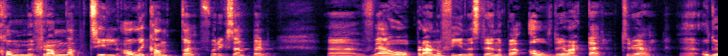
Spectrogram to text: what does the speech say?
kommer fram da, til Alicante, eksempel eh, Jeg håper det er noen fine strender på. Jeg har aldri vært der, tror jeg. Eh, Og du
